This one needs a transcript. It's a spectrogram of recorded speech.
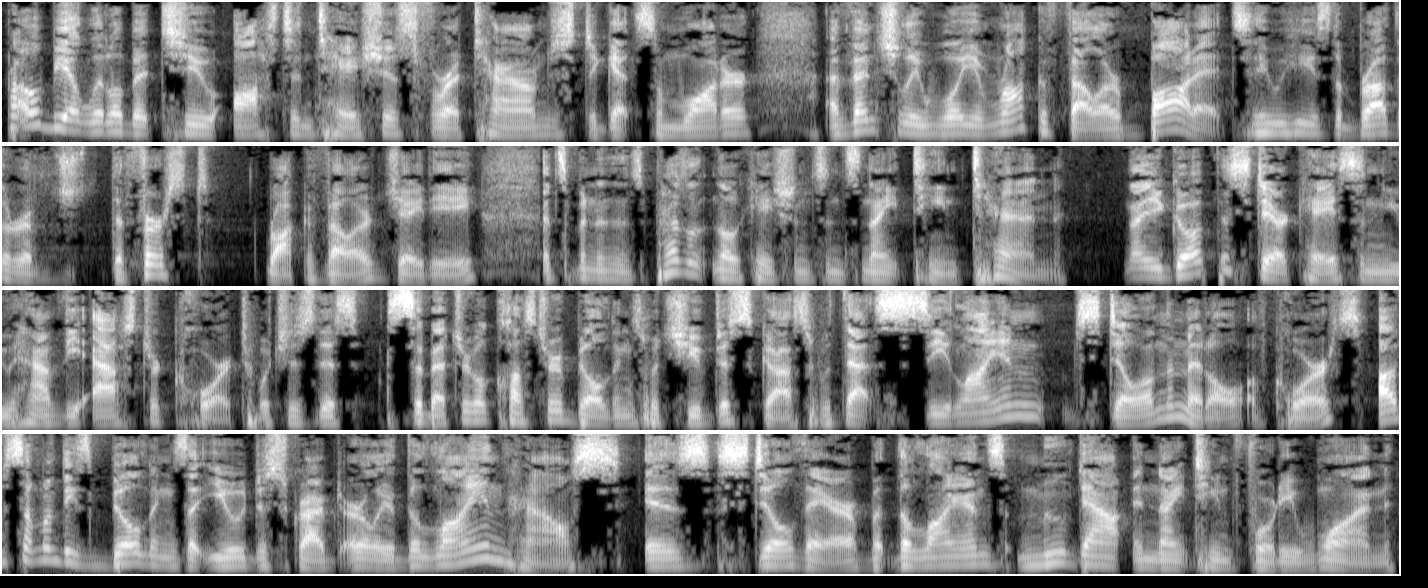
Probably a little bit too ostentatious for a town just to get some water. Eventually, William Rockefeller bought it. He- He's the brother of the first Rockefeller, JD. It's been in its present location since 1910. Now you go up the staircase and you have the Astor Court, which is this symmetrical cluster of buildings which you've discussed, with that sea lion still in the middle, of course. Of some of these buildings that you had described earlier, the Lion House is still there, but the lions moved out in 1941.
